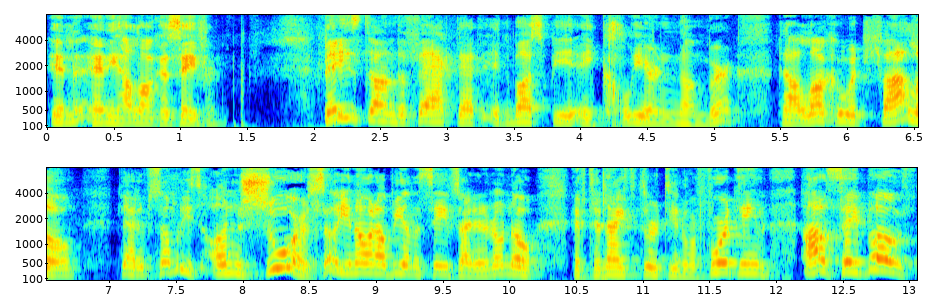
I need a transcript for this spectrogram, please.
in any halakha sefer. Based on the fact that it must be a clear number, the halakha would follow that if somebody's unsure, so you know what, I'll be on the safe side. I don't know if tonight's 13 or 14. I'll say both.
